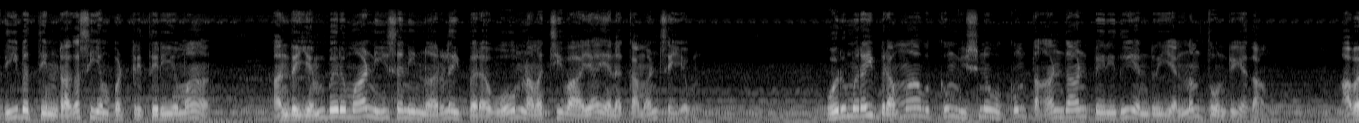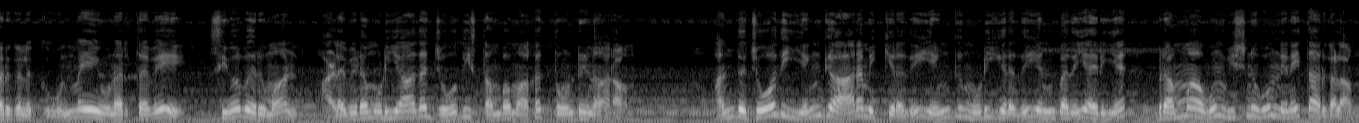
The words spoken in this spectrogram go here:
தீபத்தின் ரகசியம் பற்றி தெரியுமா? அந்த எம்பெருமான் ஈசனின் அருளை பெற ஓம் நமச்சிவாய என கமெண்ட் செய்யவும். ஒருமுறை பிரம்மாவுக்கும் விஷ்ணுவுக்கும் தான் தான் பெரிது என்று எண்ணம் தோன்றியதாம். அவர்களுக்கு உண்மையை உணர்த்தவே சிவபெருமான் அளவிட முடியாத ஜோதி ஸ்தம்பமாக தோன்றினாராம். அந்த ஜோதி எங்கு ஆரம்பிக்கிறது எங்கு முடிகிறது என்பதை அறிய பிரம்மாவும் விஷ்ணுவும் நினைத்தார்களாம்.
